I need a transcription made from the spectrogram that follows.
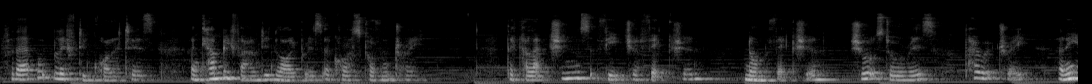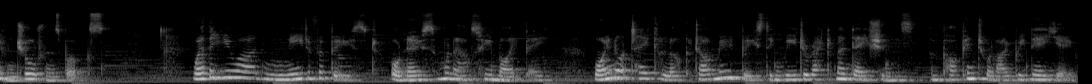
for their uplifting qualities and can be found in libraries across Coventry. The collections feature fiction, non-fiction, short stories, poetry and even children's books. Whether you are in need of a boost or know someone else who might be, why not take a look at our mood boosting reader recommendations and pop into a library near you.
